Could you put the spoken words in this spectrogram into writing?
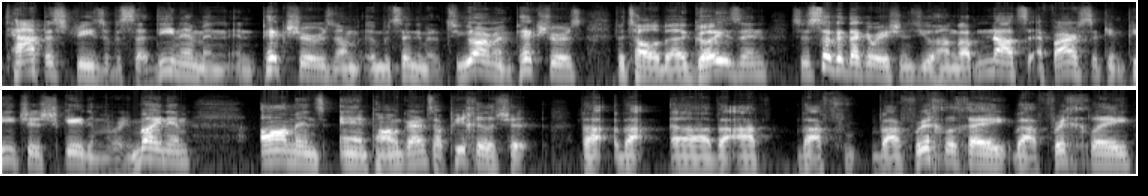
tapestries of a sadinim and, and pictures, um, Yarm and pictures, Vitalaba Goizin. So sukkah decorations, you hung up nuts, afarsik and peaches, shkedim, rimaynim, almonds and pomegranates, aprichle va'africhle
